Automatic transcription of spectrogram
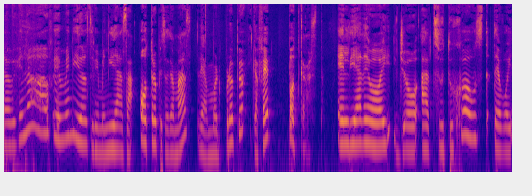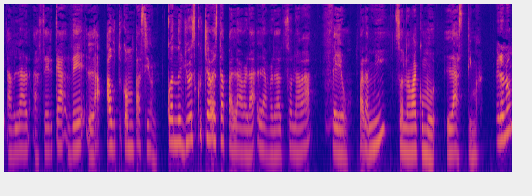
Hello, hello, bienvenidos y bienvenidas a otro episodio más de Amor Propio y Café Podcast. El día de hoy yo, Atsu, host, te voy a hablar acerca de la autocompasión. Cuando yo escuchaba esta palabra, la verdad sonaba feo. Para mí sonaba como lástima. Pero no,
